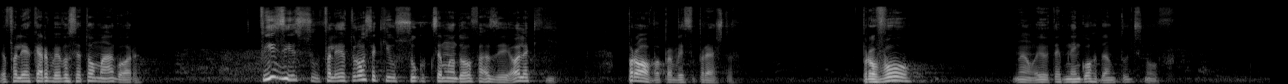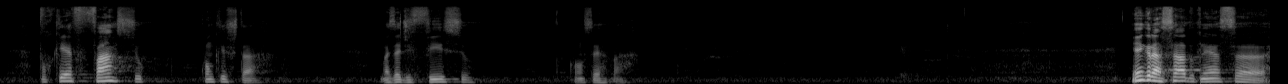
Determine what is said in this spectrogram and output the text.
Eu falei: eu quero ver você tomar agora. Fiz isso. Falei: eu trouxe aqui o suco que você mandou eu fazer. Olha aqui. Prova para ver se presta. Provou? Não, eu terminei engordando tudo de novo. Porque é fácil conquistar, mas é difícil conservar. E é engraçado que nessa,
